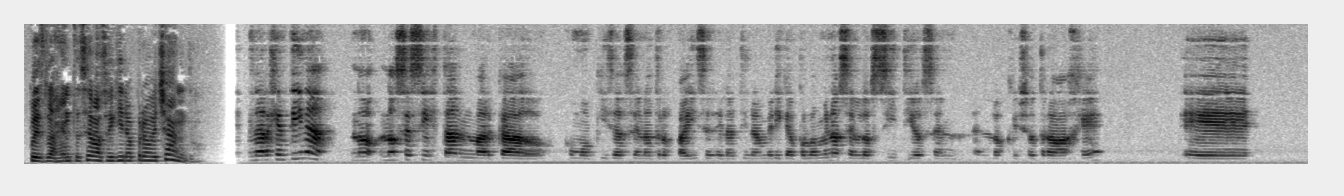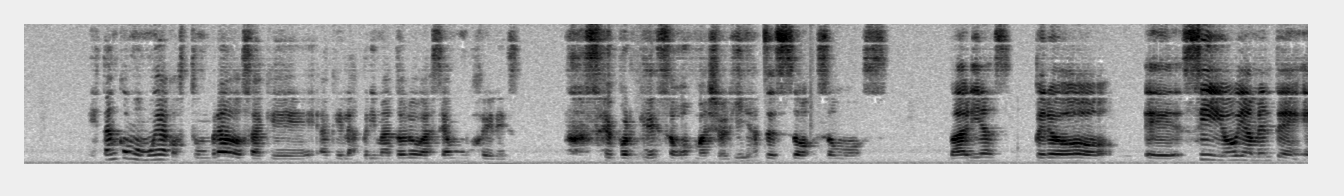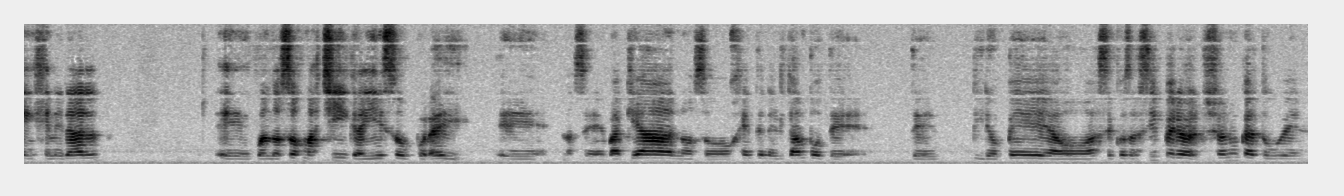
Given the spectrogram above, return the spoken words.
pues la gente se va a seguir aprovechando. En Argentina no, no sé si es tan marcado como quizás en otros países de Latinoamérica, por lo menos en los sitios en, los que yo trabajé, eh, están como muy acostumbrados a que, a que las primatólogas sean mujeres. No sé por qué somos mayoría, entonces somos varias, pero eh, sí, obviamente en general, eh, cuando sos más chica y eso por ahí, no sé, vaqueanos o gente en el campo te piropea o hace cosas así, pero yo nunca tuve,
